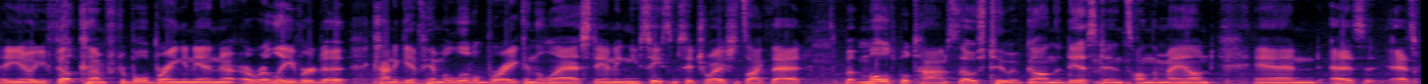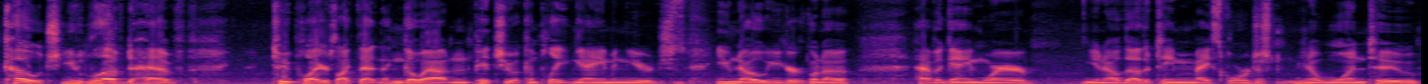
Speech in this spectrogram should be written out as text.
you know, you felt comfortable bringing in a reliever to kind of give him a little break in the last inning. You see some situations like that, but multiple times those two have gone the distance on the mound. And as as a coach, you love to have two players like that that can go out and pitch you a complete game, and you're just you know you're going to have a game where you know the other team may score just you know one two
